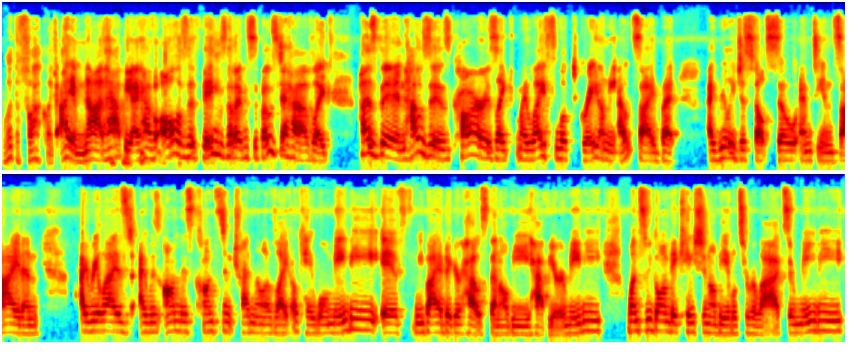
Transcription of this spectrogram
what the fuck? Like, I am not happy. I have all of the things that I'm supposed to have, like husband, houses, cars. Like, my life looked great on the outside, but I really just felt so empty inside. And I realized I was on this constant treadmill of like, okay, well, maybe if we buy a bigger house, then I'll be happier. Maybe once we go on vacation, I'll be able to relax. Or maybe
